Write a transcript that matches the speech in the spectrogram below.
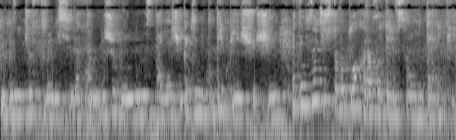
Мы бы не чувствовали себя там живыми, настоящими, какими-то трепещущими. Это не значит, что вы плохо работали в своей терапии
